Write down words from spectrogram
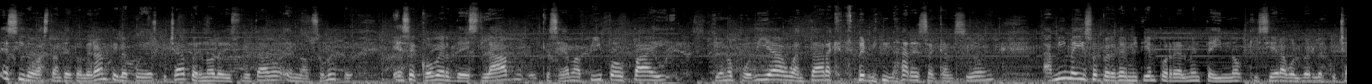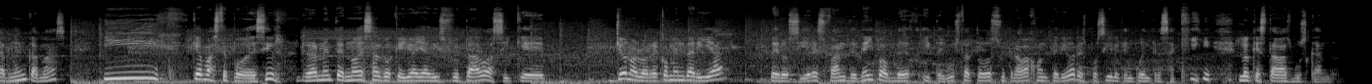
he sido bastante tolerante y lo he podido escuchar, pero no lo he disfrutado en lo absoluto. Ese cover de Slab que se llama People Pie, yo no podía aguantar a que terminara esa canción. A mí me hizo perder mi tiempo realmente y no quisiera volverlo a escuchar nunca más. Y qué más te puedo decir, realmente no es algo que yo haya disfrutado, así que yo no lo recomendaría. Pero si eres fan de Napalm Death y te gusta todo su trabajo anterior, es posible que encuentres aquí lo que estabas buscando.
